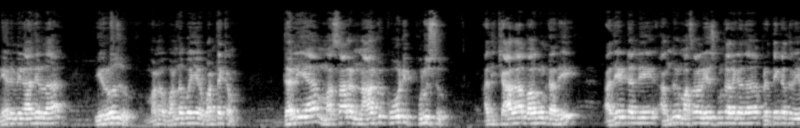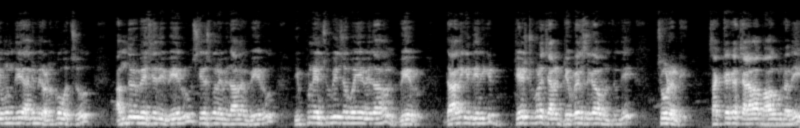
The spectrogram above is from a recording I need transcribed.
నేను మీ నాదిల్లా ఈరోజు మనం వండబోయే వంటకం ధనియా మసాలా నాటుకోడి పులుసు. అది చాలా బాగుంటుంది. అదేంటండి అందరూ మసాలాలు వేసుకుంటారు కదా ప్రత్యేకత ఏముంది అని మీరు అనుకోవచ్చు. అందరూ వేసేది వేరు చేసుకునే విధానం వేరు. ఇప్పుడు నేను చూపించబోయే విధానం వేరు. దానికి దీనికి టేస్ట్ కూడా చాలా డిఫరెన్స్గా ఉంటుంది. చూడండి చక్కగా చాలా బాగుంటుంది.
